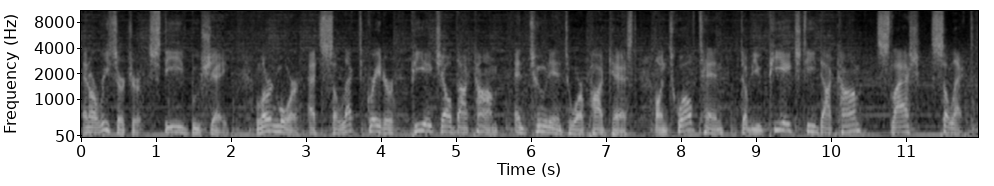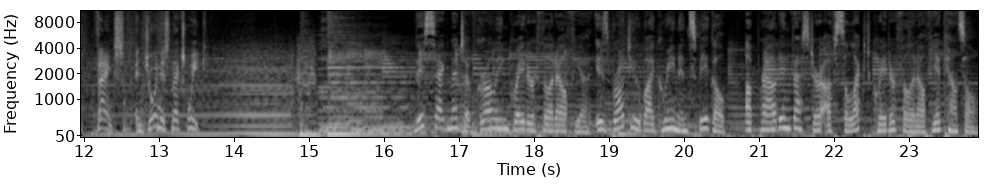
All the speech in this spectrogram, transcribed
and our researcher Steve Boucher. Learn more at selectgreaterphl.com and tune in to our podcast on 1210wpht.com slash select. Thanks, and join us next week. This segment of Growing Greater Philadelphia is brought to you by Green and Spiegel, a proud investor of Select Greater Philadelphia Council.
